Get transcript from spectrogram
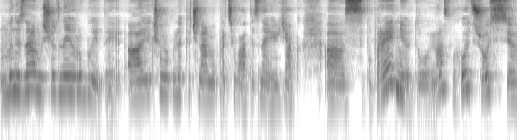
ми не знаємо, що з нею робити. А якщо ми не починаємо працювати з нею як з попередньою, то у нас виходить щось е,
